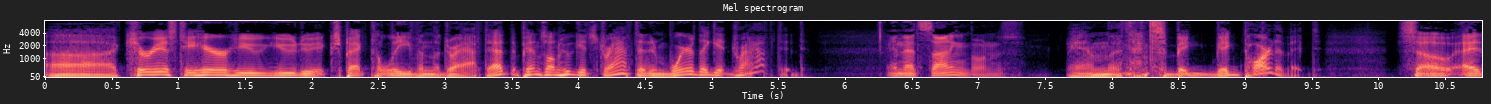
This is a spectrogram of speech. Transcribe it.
Uh, curious to hear who you expect to leave in the draft. That depends on who gets drafted and where they get drafted, And that signing bonus. and that's a big, big part of it. So, uh,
